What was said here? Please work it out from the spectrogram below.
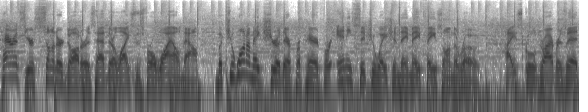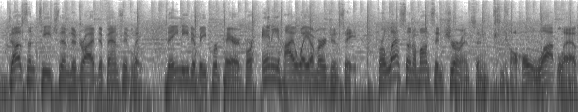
Parents, your son or daughter has had their license for a while now, but you want to make sure they're prepared for any situation they may face on the road. High school driver's ed doesn't teach them to drive defensively. They need to be prepared for any highway emergency. For less than a month's insurance and a whole lot less,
